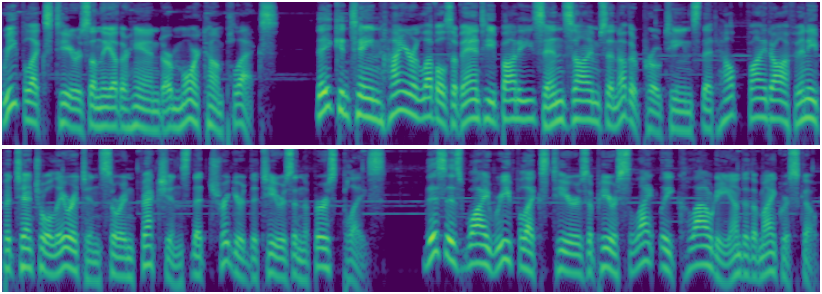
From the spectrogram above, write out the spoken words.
Reflex tears, on the other hand, are more complex. They contain higher levels of antibodies, enzymes, and other proteins that help fight off any potential irritants or infections that triggered the tears in the first place. This is why reflex tears appear slightly cloudy under the microscope.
